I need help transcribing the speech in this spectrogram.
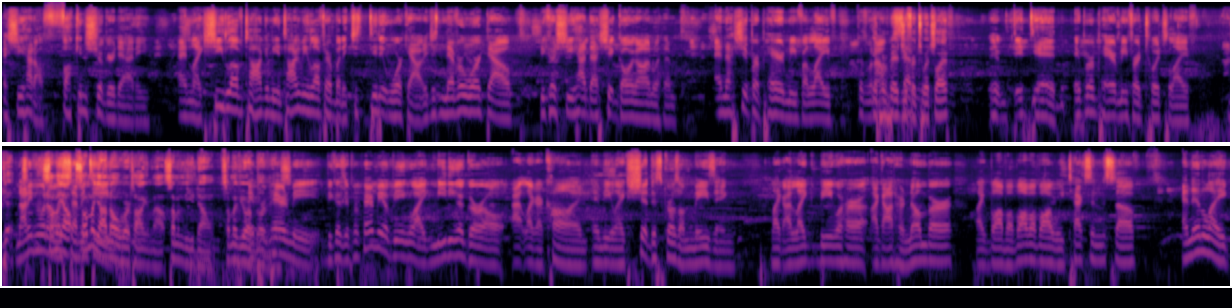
And she had a fucking sugar daddy. And like she loved Takumi and Takumi loved her, but it just didn't work out. It just never worked out because she had that shit going on with him. And that shit prepared me for life. Because when It I was prepared you for Twitch life. It, it did. It prepared me for Twitch life. Not even when some I was of y'all, 17. Some of y'all know what we're talking about. Some of you don't. Some of you are it prepared me because it prepared me of being like meeting a girl at like a con and being like, shit, this girl's amazing. Like I like being with her. I got her number. Like blah blah blah blah blah. We texted and stuff, and then like,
